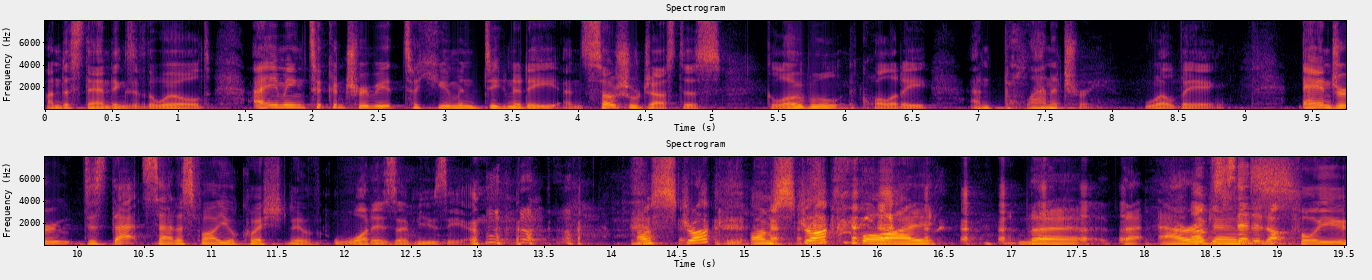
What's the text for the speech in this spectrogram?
understandings of the world, aiming to contribute to human dignity and social justice, global equality, and planetary well being. Andrew, does that satisfy your question of what is a museum? I'm struck. I'm struck by the the arrogance. I've set it up for you.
